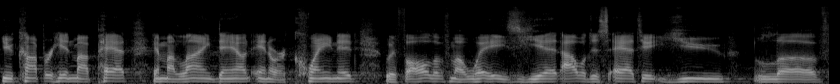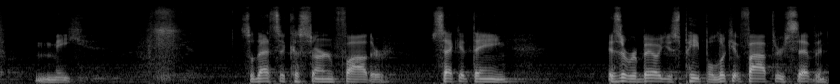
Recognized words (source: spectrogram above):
You comprehend my path and my lying down and are acquainted with all of my ways. Yet I will just add to it, you love me. So that's a concerned father. Second thing is a rebellious people. Look at 5 through 7.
